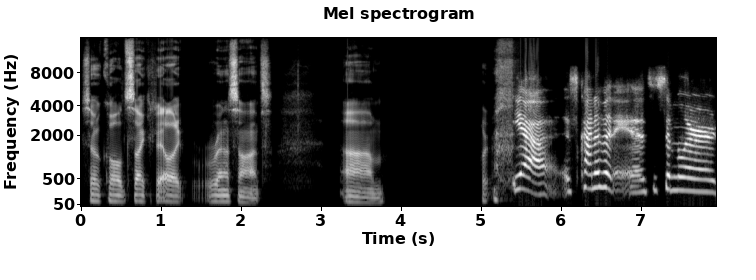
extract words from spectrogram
so-called psychedelic renaissance? Um, yeah, it's kind of an it's a similar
